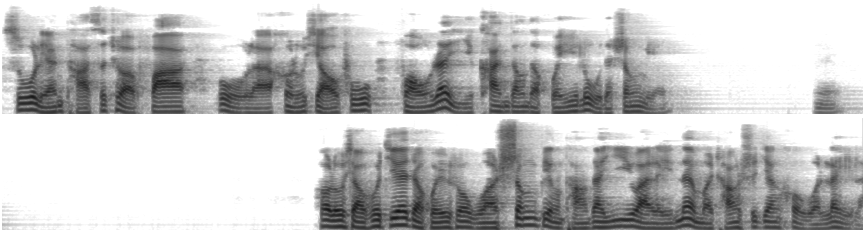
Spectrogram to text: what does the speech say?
苏联塔斯社发布了赫鲁晓夫否认已刊登的回忆录的声明。嗯。赫鲁晓夫接着回说：“我生病躺在医院里那么长时间后，我累了，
